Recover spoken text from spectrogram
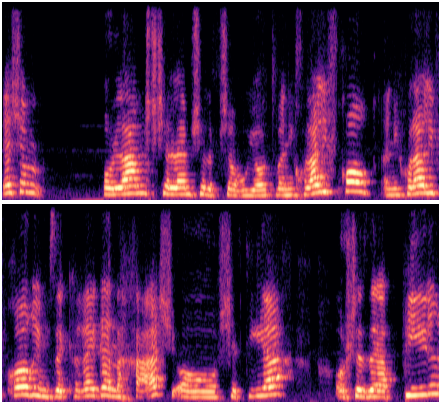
יש שם עולם שלם של אפשרויות, ואני יכולה לבחור, אני יכולה לבחור אם זה כרגע נחש או שטיח, או שזה הפיל,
